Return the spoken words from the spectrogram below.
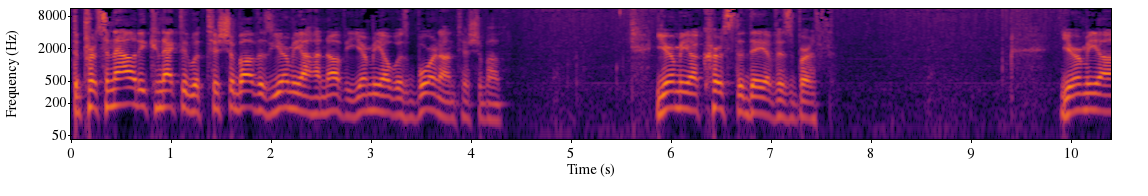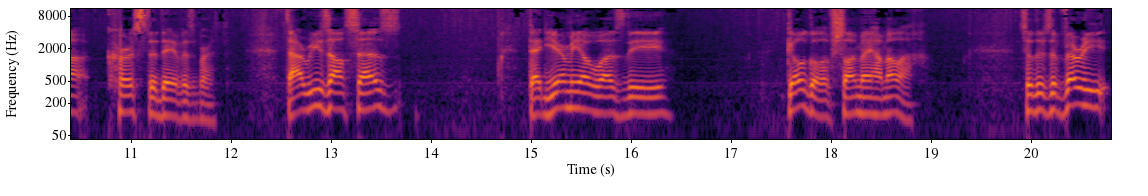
The personality connected with Tisha B'Av is Yirmiyah Hanavi. Yirmiyah was born on Tisha B'Av. Yirmiyah cursed the day of his birth. Yirmiyah cursed the day of his birth. That Arizal says that Yirmiyah was the Gilgul of Shloimeh HaMelech. So there's a very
